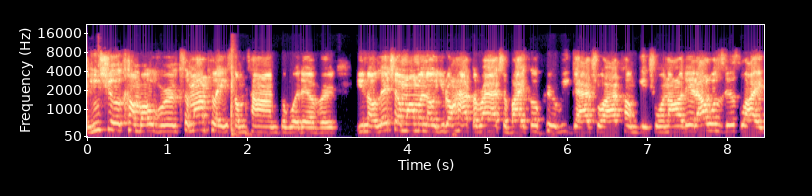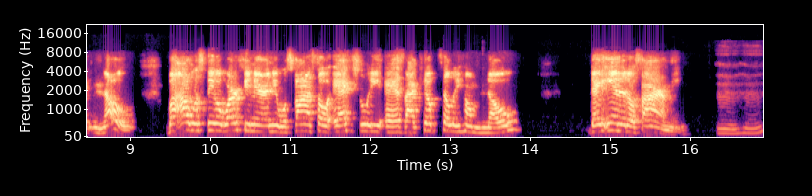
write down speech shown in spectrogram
You should come over to my place sometimes or whatever. You know, let your mama know you don't have to ride your bike up here. We got you. I'll come get you and all that. I was just like, no. But I was still working there and it was fine. So actually, as I kept telling him no, they ended up firing me Mhm.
